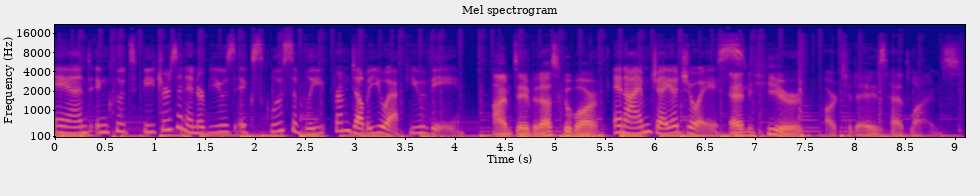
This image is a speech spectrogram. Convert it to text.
And includes features and interviews exclusively from WFUV. I'm David Escobar. And I'm Jaya Joyce. And here are today's headlines.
